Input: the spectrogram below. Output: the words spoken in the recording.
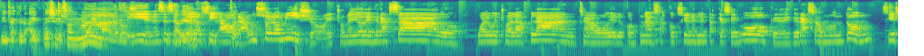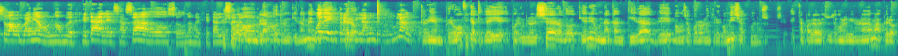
mientras que hay peces que son muy Ah, magros. Sí, en ese ¿Está sentido bien? sí. Ahora, un solomillo hecho medio desgrasado, o algo hecho a la plancha, o de- con una de esas cocciones lentas que haces vos, que desgrasa un montón, si eso va acompañado con unos vegetales asados o unos vegetales Eso al va con horno, blanco tranquilamente. puede ir Pero- tranquilamente con un blanco. Está bien, pero vos fíjate que ahí, por ejemplo, el cerdo tiene una cantidad de, vamos a ponerlo entre comillas, bueno, esta palabra se usa con el vino nada más, pero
